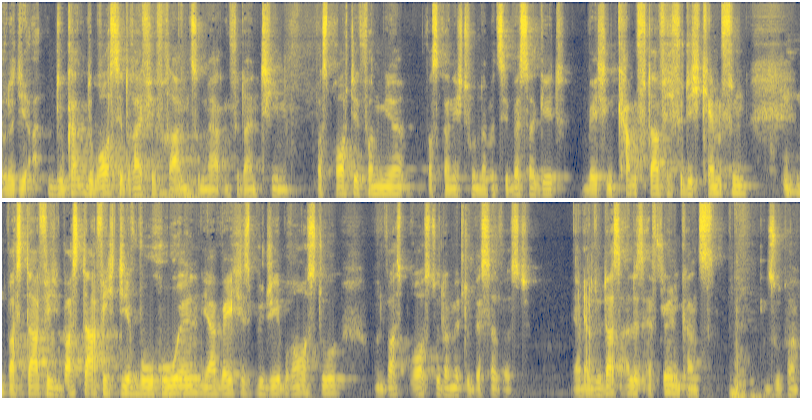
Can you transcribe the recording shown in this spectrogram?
oder die, du, kann, du brauchst dir drei, vier Fragen zu merken für dein Team. Was braucht ihr von mir? Was kann ich tun, damit es dir besser geht? Welchen Kampf darf ich für dich kämpfen? Mhm. Was darf ich, was darf ich dir wo holen? Ja, welches Budget brauchst du? Und was brauchst du, damit du besser wirst? Ja, wenn ja. du das alles erfüllen kannst, super.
